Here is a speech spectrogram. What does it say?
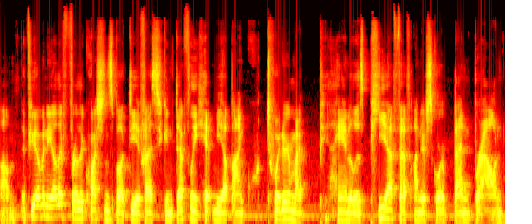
Um, if you have any other further questions about DFS, you can definitely hit me up on Twitter. My handle is PFF underscore Ben Brown.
